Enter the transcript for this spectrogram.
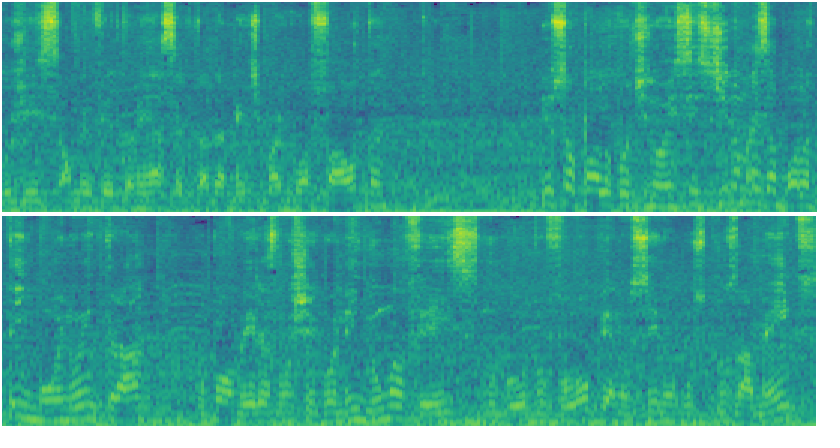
O juiz, ao meu ver, também acertadamente marcou a falta. E o São Paulo continuou insistindo, mas a bola teimou em não entrar. O Palmeiras não chegou nenhuma vez no gol do Volpe, a não ser em alguns cruzamentos,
